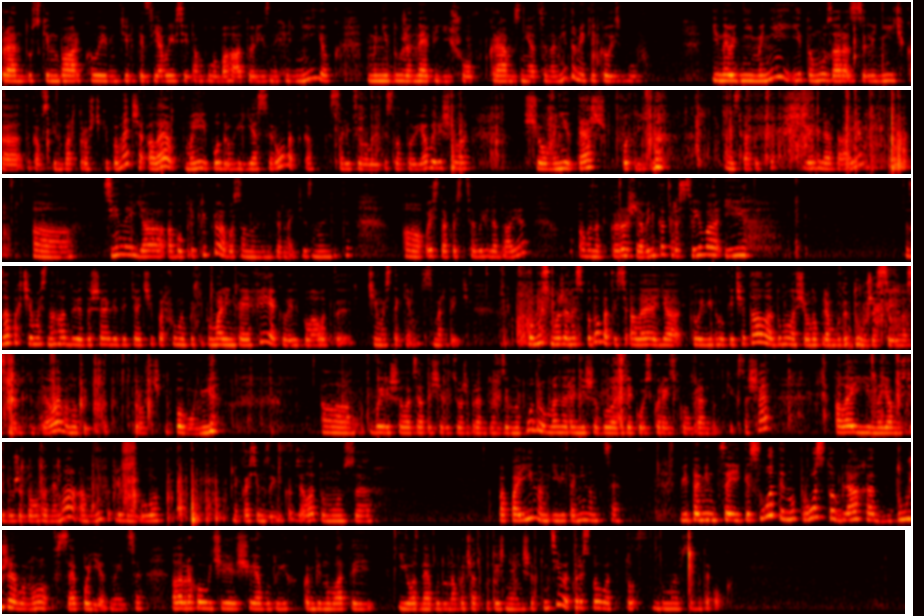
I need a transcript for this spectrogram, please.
бренду Skin Bar, коли він тільки з'явився і там було багато різних лінійок. Мені дуже не підійшов крем з ніацинамідом, який колись був. І не одній мені, і тому зараз лінійка така в скінбар трошечки поменше, але в моєї подруги є сироватка з саліциловою кислотою. Я вирішила, що мені теж потрібно. Ось так це виглядає. А, Ціни я або прикріплю, або саме в інтернеті знайдете. А, Ось так ось це виглядає. Вона така рожевенька, красива і запах чимось нагадує дешеві дитячі парфуми по типу маленька фея колись була, от е, чимось таким смердить. Комусь може не сподобатись, але я, коли відгуки читала, думала, що воно прям буде дуже сильно смердіти. Але воно, типу, так трошечки повонює. Вирішила взяти ще від цього ж бренду ензимну пудру. В мене раніше була від якогось корейського бренду в таких саше, але її в наявності дуже довго нема, а мені потрібно було якась ензимка. Взяла тому з папаїном і вітаміном С. Вітамін С і кислоти, ну просто бляха, дуже воно все поєднується. Але враховуючи, що я буду їх комбінувати і одне буду на початку тижня, інше в кінці використовувати, то думаю, все буде ок.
